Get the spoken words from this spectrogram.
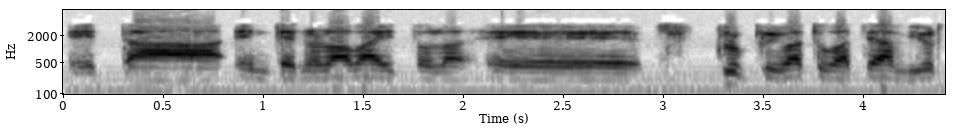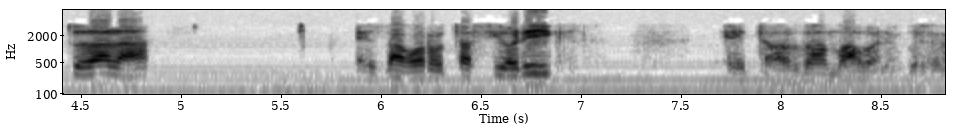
eta ente nola baitola, e, klub pribatu batean bihurtu dala, ez dago rotaziorik, eta orduan, ba, bueno, ikusten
